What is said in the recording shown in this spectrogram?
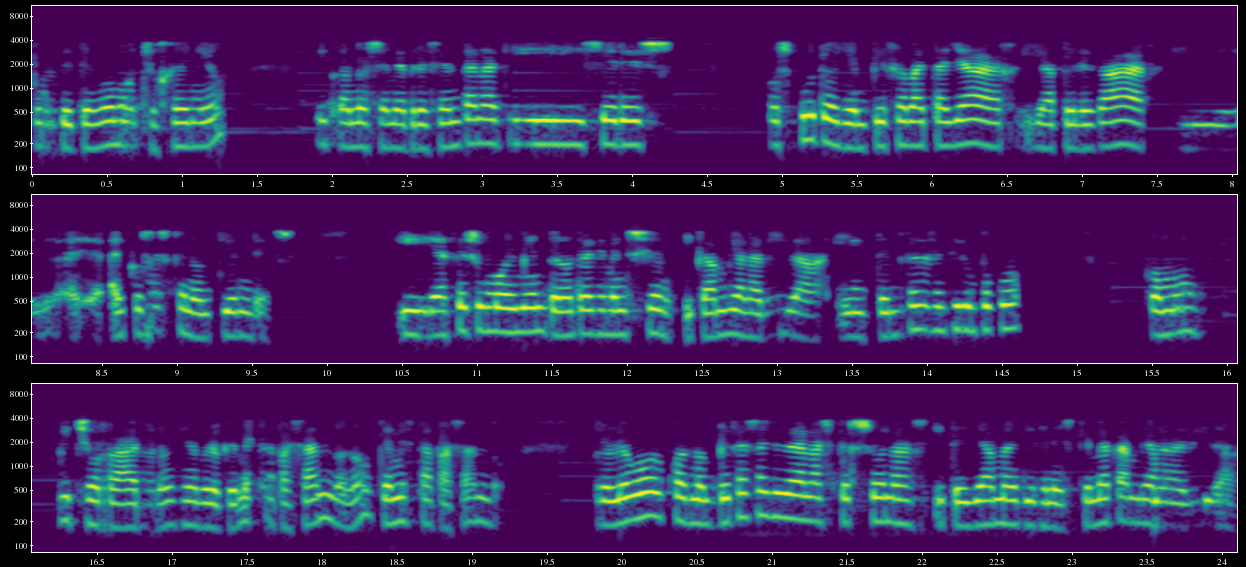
porque tengo mucho genio y cuando se me presentan aquí seres oscuros y empiezo a batallar y a pelear y hay cosas que no entiendes y haces un movimiento en otra dimensión y cambia la vida y te empiezas a sentir un poco como un bicho raro, ¿no? Diciendo, pero ¿qué me está pasando, no? ¿Qué me está pasando? Pero luego cuando empiezas a ayudar a las personas y te llaman y dicen, es que me ha cambiado la vida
